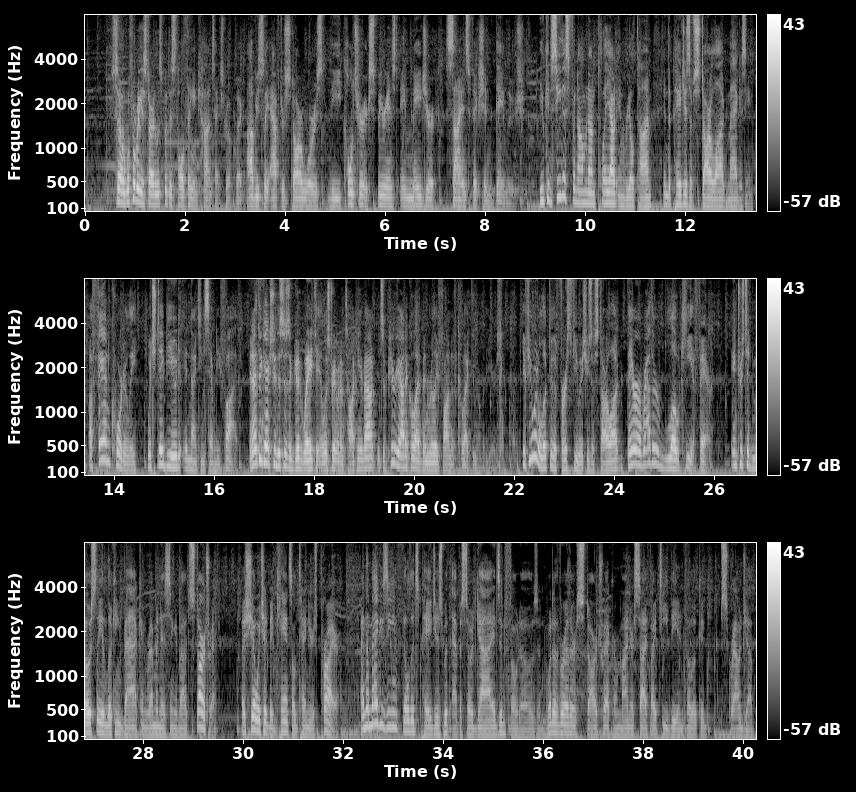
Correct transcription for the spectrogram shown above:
So, before we get started, let's put this whole thing in context real quick. Obviously, after Star Wars, the culture experienced a major science fiction deluge. You can see this phenomenon play out in real time in the pages of Starlog magazine, a fan quarterly which debuted in 1975. And I think actually this is a good way to illustrate what I'm talking about. It's a periodical I've been really fond of collecting over the years. If you were to look through the first few issues of Starlog, they are a rather low key affair, interested mostly in looking back and reminiscing about Star Trek a show which had been canceled 10 years prior, and the magazine filled its pages with episode guides and photos and whatever other Star Trek or minor sci fi TV info it could scrounge up.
